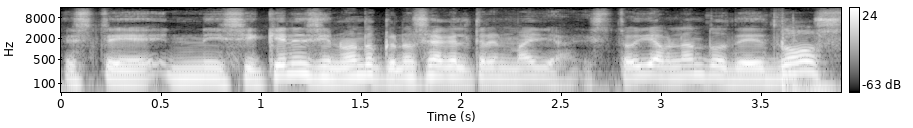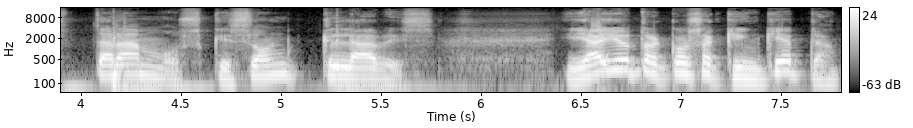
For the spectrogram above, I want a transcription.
este, ni siquiera insinuando que no se haga el tren Maya. Estoy hablando de dos tramos que son claves. Y hay otra cosa que inquieta.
